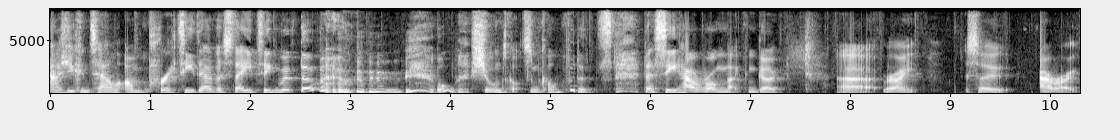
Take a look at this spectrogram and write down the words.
As you can tell, I'm pretty devastating with them. oh, Sean's got some confidence. Let's see how wrong that can go. Uh, right, so arrow.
